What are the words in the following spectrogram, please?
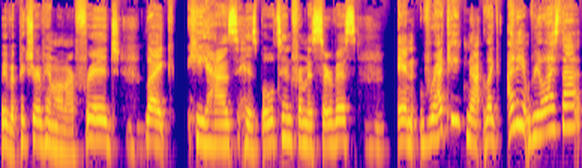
We have a picture of him on our fridge. Mm-hmm. Like he has his bulletin from his service mm-hmm. and recognize like I didn't realize that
